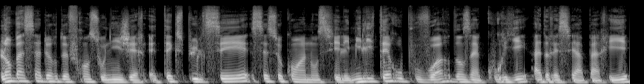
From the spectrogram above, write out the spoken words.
L'ambassadeur de France au Niger est expulsé. C'est ce qu'ont annoncé les militaires au pouvoir dans un courrier adressé à Paris.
